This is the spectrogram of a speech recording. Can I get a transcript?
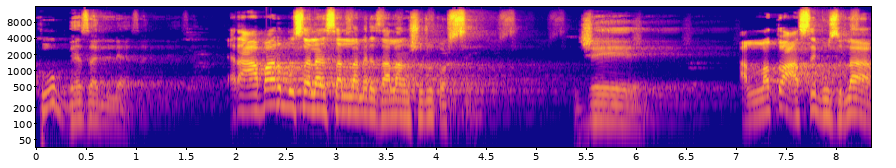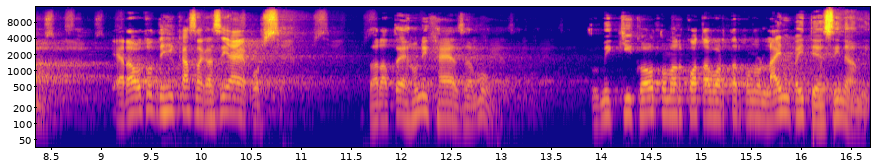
খুব ভেজাল্লা এরা আবার মুসাল্লাহ সাল্লামের জ্বালান শুরু করছে। যে আল্লাহ তো আছে বুঝলাম এরাও তো দেখি কাছাকাছি আয়া পড়ছে তোরা তো এখনই খায়া যাবো তুমি কি কও তোমার কথাবার্তার কোনো লাইন পাইতে আসি না আমি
